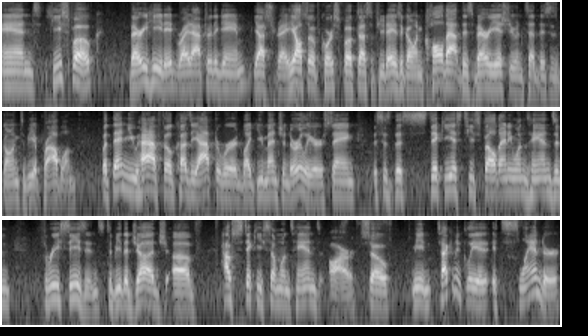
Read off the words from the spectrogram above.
And he spoke very heated right after the game yesterday. He also, of course, spoke to us a few days ago and called out this very issue and said this is going to be a problem. But then you have Phil Cuzzi afterward, like you mentioned earlier, saying this is the stickiest he's felt anyone's hands in three seasons to be the judge of how sticky someone's hands are. So, I mean, technically it's slander.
